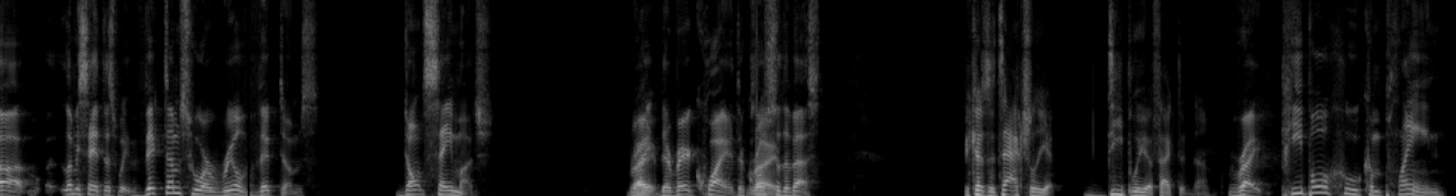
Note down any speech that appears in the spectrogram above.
uh, let me say it this way. Victims who are real victims don't say much. Right, right. they're very quiet. They're close right. to the vest. Because it's actually deeply affected them. Right. People who complain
